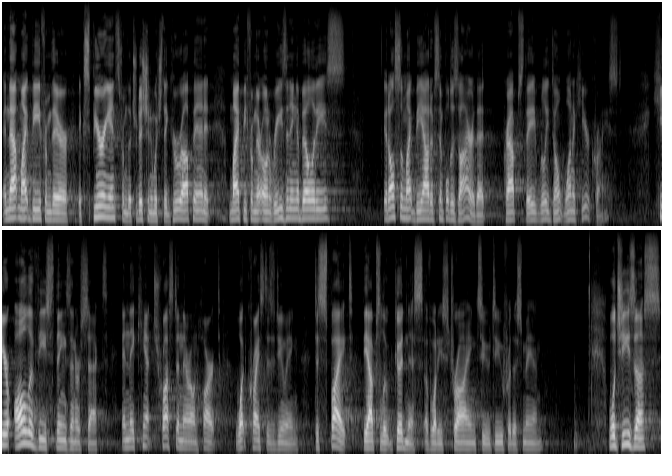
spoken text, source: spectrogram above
And that might be from their experience, from the tradition in which they grew up in. It might be from their own reasoning abilities. It also might be out of simple desire that perhaps they really don't want to hear Christ. Here all of these things intersect, and they can't trust in their own heart what Christ is doing, despite the absolute goodness of what he's trying to do for this man. Well, Jesus,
